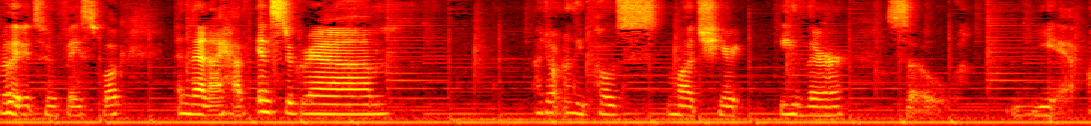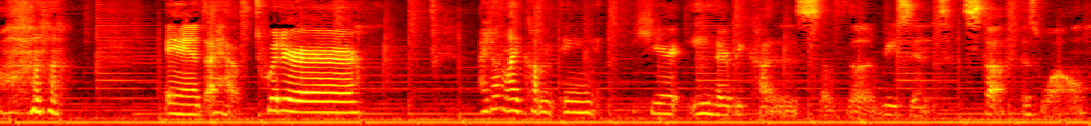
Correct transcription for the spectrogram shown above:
related to Facebook. And then I have Instagram. I don't really post much here either, so yeah. and I have Twitter. I don't like coming here either because of the recent stuff as well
